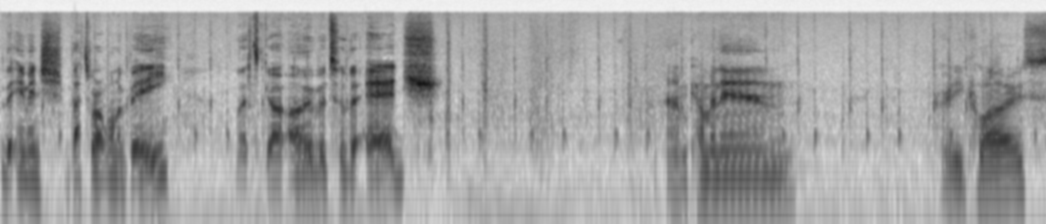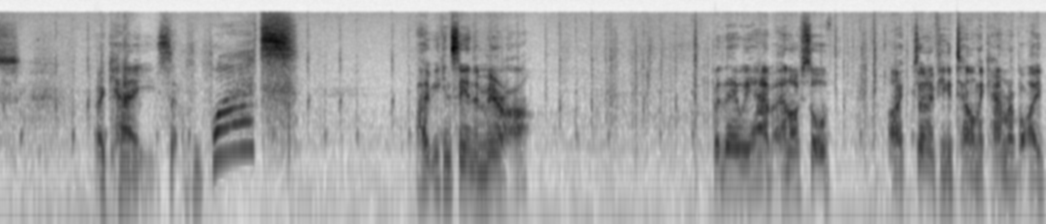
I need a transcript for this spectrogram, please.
the image, that's where I want to be. Let's go over to the edge. I'm coming in pretty close. Okay, so what? I hope you can see in the mirror. But there we have, and I've sort of, I don't know if you could tell on the camera, but I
